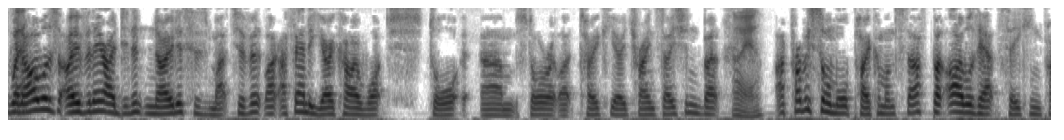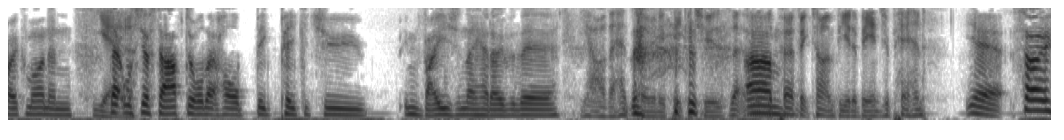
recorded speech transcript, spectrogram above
When I was over there, I didn't notice as much of it. Like I found a Yokai Watch store, um, store at like Tokyo train station, but Oh yeah. I probably saw more Pokemon stuff. But I was out seeking Pokemon, and Yeah. that was just after all that whole big Pikachu invasion they had over there. Yeah, oh, they had so many Pikachu's. That was Um, a perfect time for you to be in Japan. Yeah, so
